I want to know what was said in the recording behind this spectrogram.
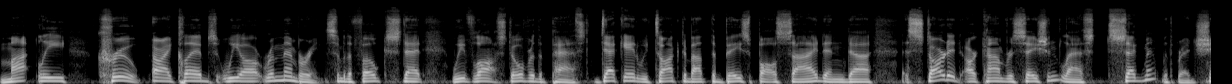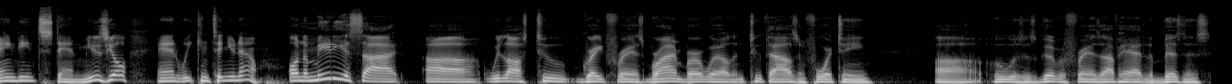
Motley Crue. All right, Claibs, we are remembering some of the folks that we've lost over the past decade. We talked about the baseball side and uh, started our conversation last segment with Red Schoendienst, Stan Musial, and we continue now. On the media side, uh, we lost two great friends, Brian Burwell in 2014, uh, who was as good of a friend as I've had in the business.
